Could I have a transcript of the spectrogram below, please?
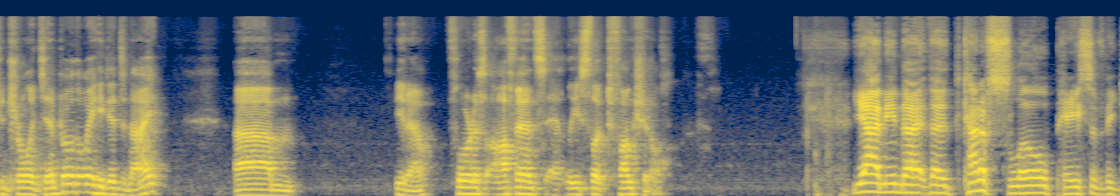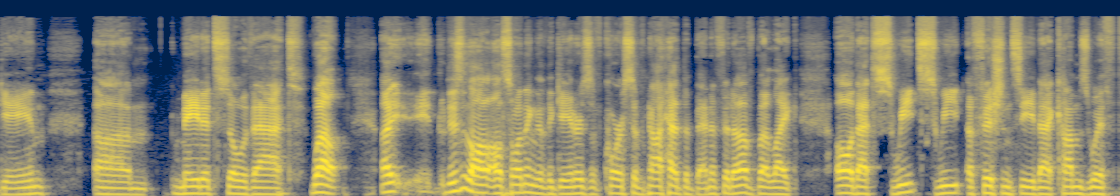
controlling tempo the way he did tonight, um, you know, Florida's offense at least looked functional. Yeah, I mean the the kind of slow pace of the game um, made it so that well, I, it, this is also one thing that the Gators, of course, have not had the benefit of, but like, oh, that sweet, sweet efficiency that comes with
